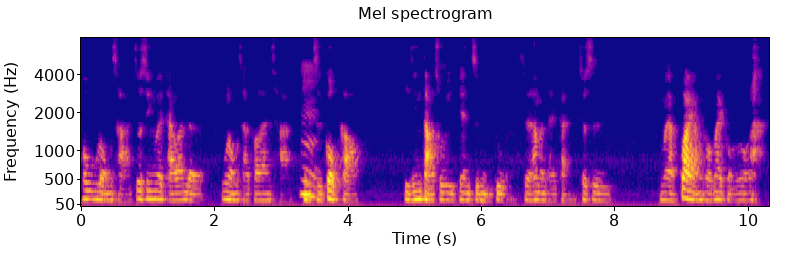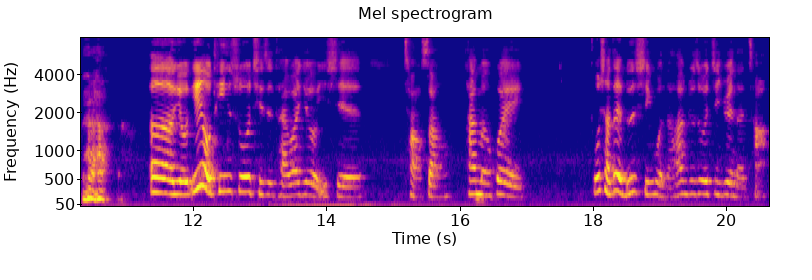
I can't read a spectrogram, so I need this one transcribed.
或乌龙茶，就是因为台湾的乌龙茶、高山茶品质够高，已经打出一片知名度了，所以他们才敢就是怎么讲挂羊头卖狗肉了，对啊。呃，有也有听说，其实台湾也有一些厂商，他们会，我想这也不是新闻啊，他们就是会进越南茶，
